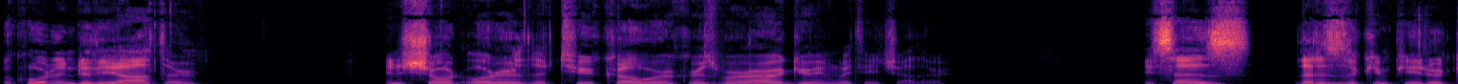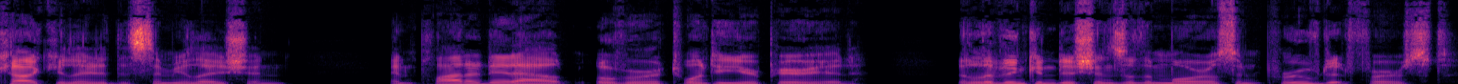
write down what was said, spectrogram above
According to the author, in short order, the two coworkers were arguing with each other. He says that as the computer calculated the simulation and plotted it out over a 20 year period, the living conditions of the Moros improved at first,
